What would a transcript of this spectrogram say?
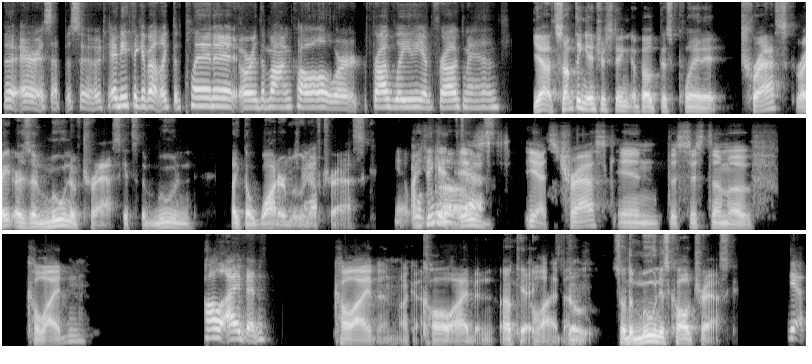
the Heiress episode? Anything about like the planet or the Mon Cal or Frog Lady and Frogman? Yeah, something interesting about this planet, Trask, right? Or is it a moon of Trask? It's the moon, like the water moon of Trask. Yeah, I think the it moon is. Trask. Yeah, it's Trask in the system of Colliden. Kol Iben. Kol Iben. Okay. Kol Iben. Okay. Kol Iben. So so the moon is called Trask. Yes.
